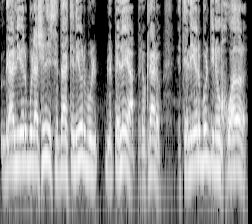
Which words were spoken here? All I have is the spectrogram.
ve a Liverpool ayer y dice, "Ta, este Liverpool le pelea, pero claro, este Liverpool tiene un jugador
